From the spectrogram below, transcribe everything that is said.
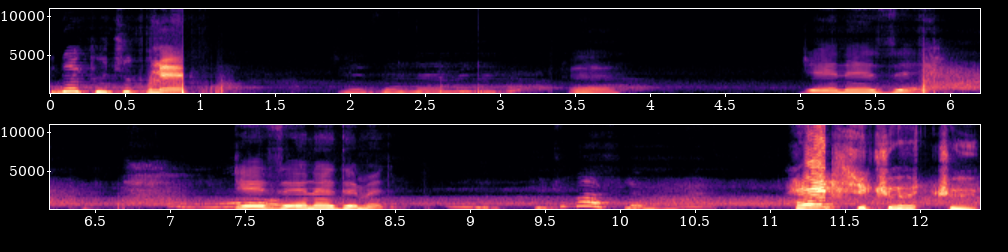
Bir de küçük mü? Cezene ne dedi? He. CNZ. CZN demedim. Küçük harfle mi? Hepsi küçük.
